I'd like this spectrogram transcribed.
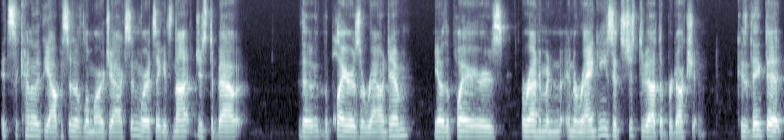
It's kind of like the opposite of Lamar Jackson, where it's like it's not just about the the players around him. You know, the players around him in, in the rankings. It's just about the production. Because I think that,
